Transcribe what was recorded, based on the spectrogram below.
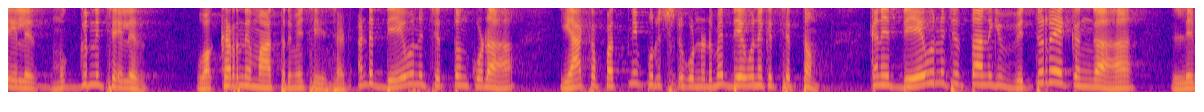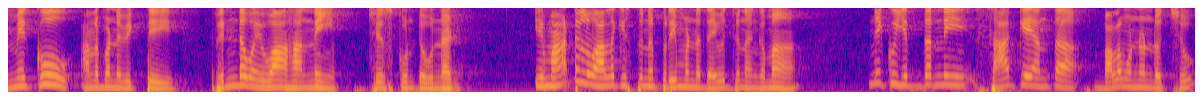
చేయలేదు ముగ్గురిని చేయలేదు. ఒకరిని మాత్రమే చేశాడు. అంటే దేవుని చిత్తం కూడా యాక పత్ని పురుషుడు ఉండడమే దేవునికి చిత్తం. కానీ దేవుని చిత్తానికి వ్యతిరేకంగా లెమెకు అనబడిన వ్యక్తి రెండవ వివాహాన్ని చేసుకుంటూ ఉన్నాడు. ఈ మాటలు వాళ్ళకిస్తున్న ప్రియమండ దైవజనాంగమా నీకు ఇద్దరిని సాకే అంత బలం ఉండుండొచ్చు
